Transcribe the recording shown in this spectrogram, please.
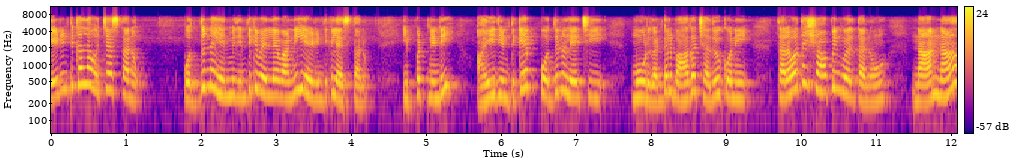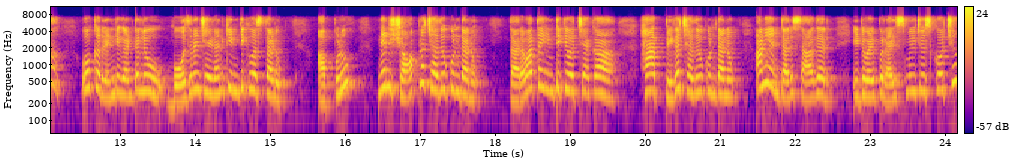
ఏడింటికల్లా వచ్చేస్తాను. పొద్దున్న ఎనిమిదింటికి వెళ్ళేవాడిని ఏడింటికి లేస్తాను. ఇప్పటి నుండి ఐదింటికే పొద్దున లేచి మూడు గంటలు బాగా చదువుకొని తర్వాత షాపింగ్ వెళ్తాను. నాన్న ఒక రెండు గంటలు భోజనం చేయడానికి ఇంటికి వస్తాడు. అప్పుడు నేను షాప్లో చదువుకుంటాను. తర్వాత ఇంటికి వచ్చాక హ్యాపీగా చదువుకుంటాను అని అంటారు సాగర్. ఇటువైపు రైస్ మిల్ చూసుకోవచ్చు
